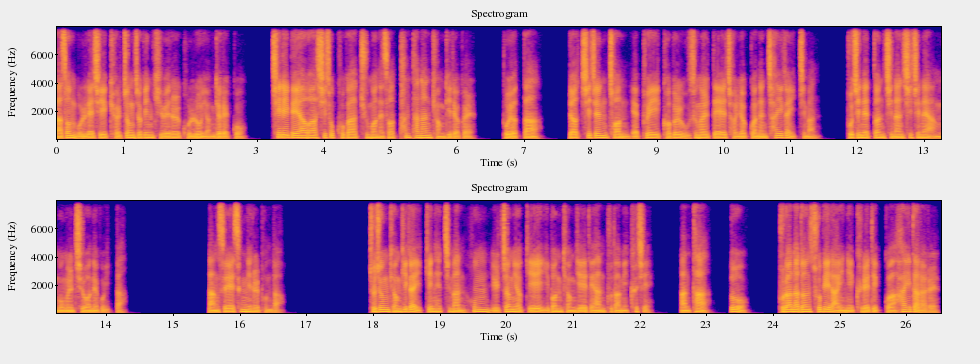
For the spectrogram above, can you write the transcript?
나선 몰렛이 결정적인 기회를 골로 연결했고 치리베아와 시소코가 중원에서 탄탄한 경기력을 보였다. 몇 시즌 전 FA컵을 우승할 때의 전력과는 차이가 있지만 부진했던 지난 시즌의 악몽을 지워내고 있다. 랑스의 승리를 본다. 주중 경기가 있긴 했지만 홈 일정이었기에 이번 경기에 대한 부담이 크지 않다. 또 불안하던 수비 라인이 크레딧과 하이다라를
